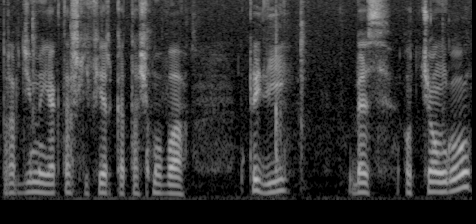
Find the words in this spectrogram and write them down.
Sprawdzimy jak ta szlifierka taśmowa pyli bez odciągu.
